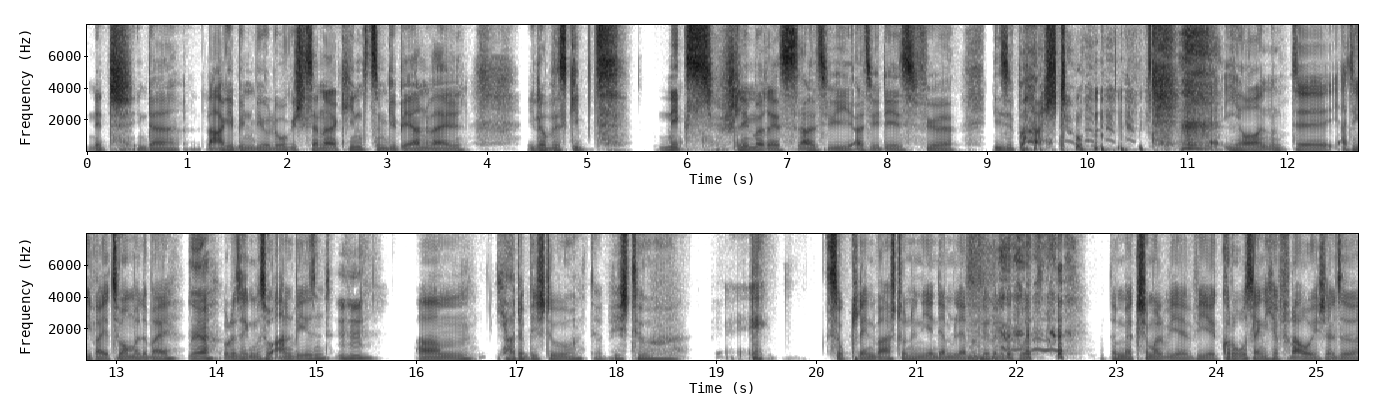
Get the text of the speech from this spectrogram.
nicht in der Lage bin, biologisch gesehen ein Kind zum Gebären, weil ich glaube, es gibt nichts Schlimmeres als wie, als wie das für diese paar Stunden. Ja, und, äh, also ich war ja zweimal dabei, Ja. oder sagen wir so anwesend. Mhm. Ähm, ja, da bist du, da bist du, äh, so klein warst du noch nie in deinem Leben wie bei der Geburt. Da merkst du mal, wie, wie groß eigentlich eine Frau ist. Also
